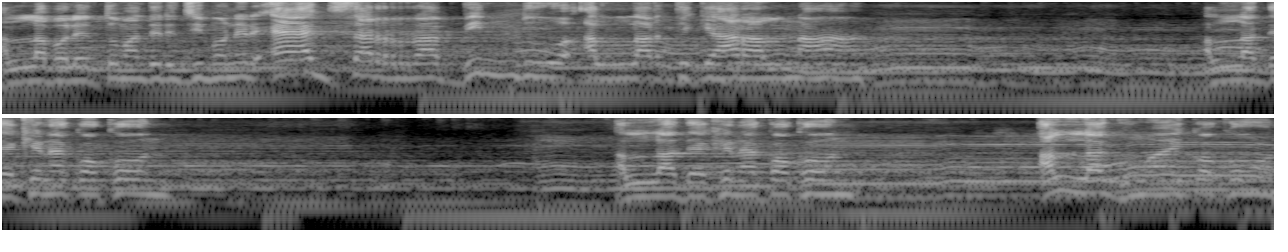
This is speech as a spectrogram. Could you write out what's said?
আল্লাহ বলে, তোমাদের জীবনের এক জাররা বিন্দু আল্লাহর থেকে আড়াল না। আল্লাহ দেখে না কখন? আল্লাহ দেখে না কখন? আল্লাহ ঘুমায় কখন?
